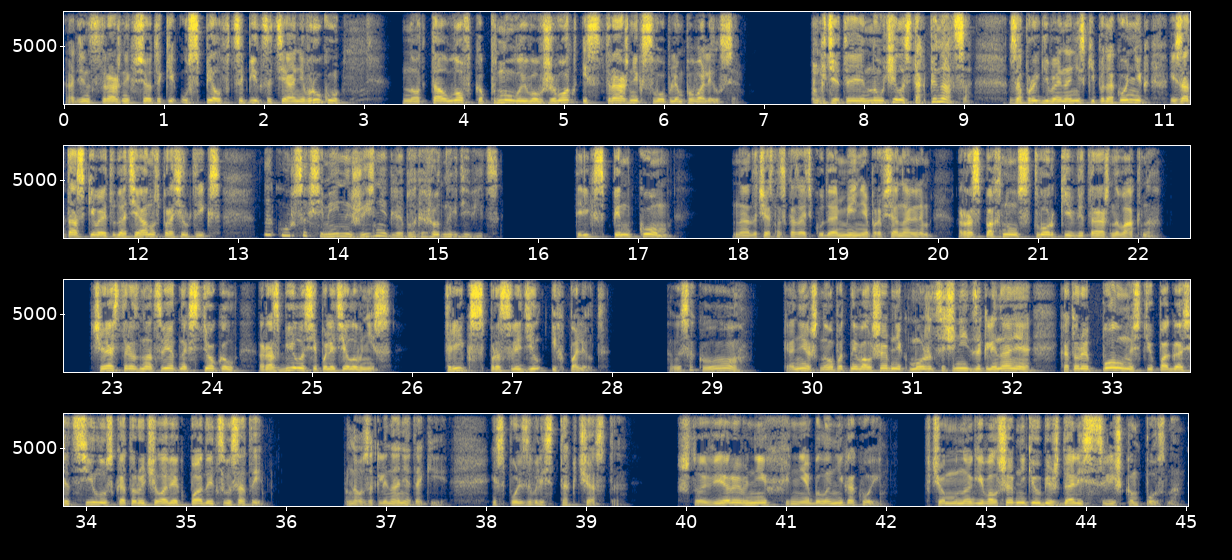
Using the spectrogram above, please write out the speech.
Один стражник все-таки успел вцепиться Тиане в руку, но та ловко пнула его в живот, и стражник с воплем повалился. «Где ты научилась так пинаться?» Запрыгивая на низкий подоконник и затаскивая туда Тиану, спросил Трикс. «На курсах семейной жизни для благородных девиц». Трикс пинком, надо честно сказать, куда менее профессиональным, распахнул створки витражного окна. Часть разноцветных стекол разбилась и полетела вниз. Трикс проследил их полет. «Высоко, Конечно, опытный волшебник может сочинить заклинание, которое полностью погасит силу, с которой человек падает с высоты. Но заклинания такие использовались так часто, что веры в них не было никакой, в чем многие волшебники убеждались слишком поздно.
